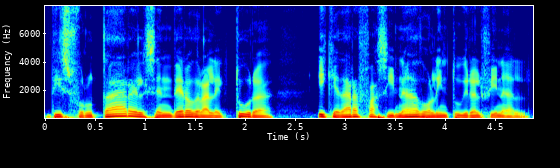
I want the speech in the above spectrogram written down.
disfrutar el sendero de la lectura y quedar fascinado al intuir el final.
